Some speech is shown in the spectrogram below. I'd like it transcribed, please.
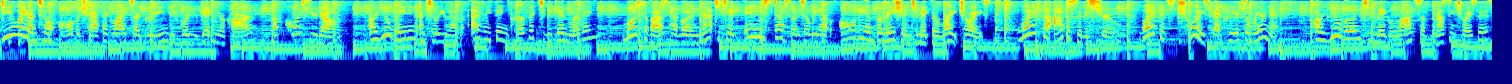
Do you wait until all the traffic lights are green before you get in your car? Of course you don't. Are you waiting until you have everything perfect to begin living? Most of us have learned not to take any steps until we have all the information to make the right choice. What if the opposite is true? What if it's choice that creates awareness? Are you willing to make lots of messy choices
